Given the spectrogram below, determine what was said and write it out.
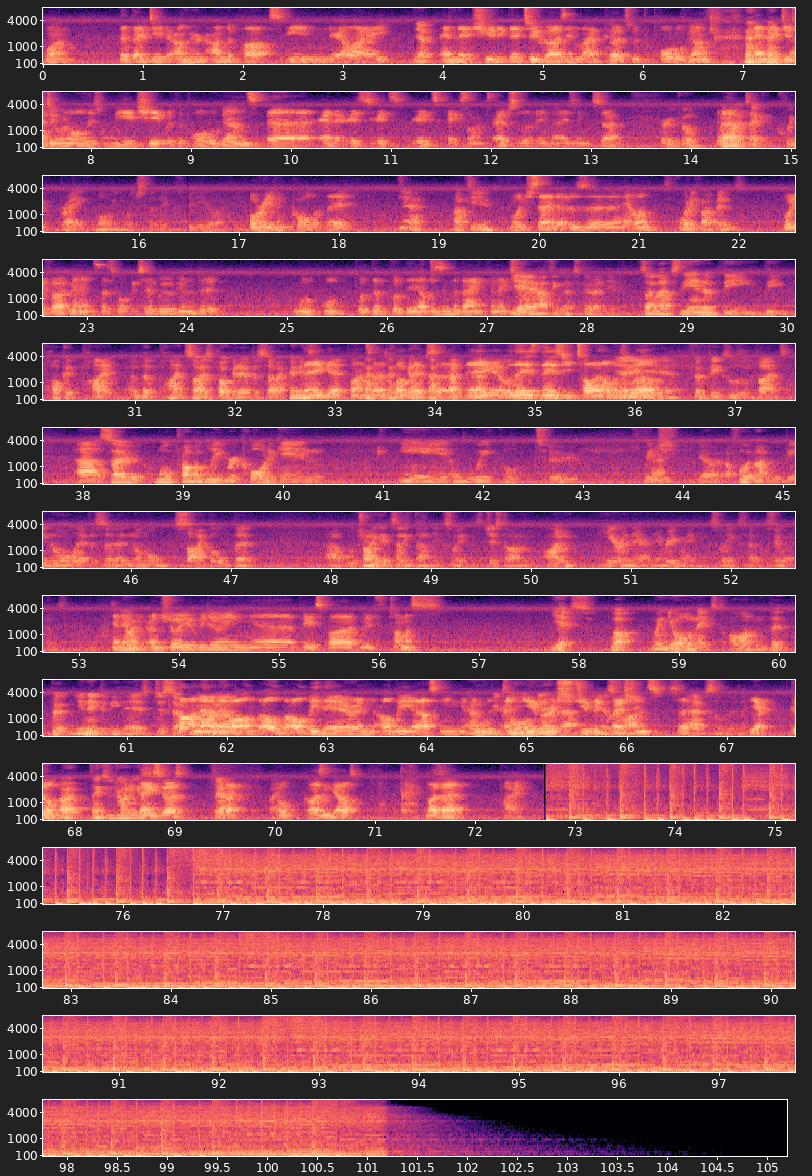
one that they did under an underpass in LA. Yep. And they're shooting. They're two guys in lab coats with the portal gun, and they're just doing all this weird shit with the portal guns. Uh, and it's it's it's excellent. It's absolutely amazing. So, very cool. We Uh, might take a quick break while we watch the next video. I think. or even call it there. Yeah, up to you. What'd you say? That was uh, how long? It's 45 minutes. Forty-five minutes. That's what we said we were going to do. We'll, we'll put the put the others in the bank for next time. Yeah, I think that's a good idea. So that's the end of the the pocket pint, uh, the pint-sized pocket episode. There you go, pint sized pocket episode. There you go. Well, there's there's your title yeah, as well. yeah, yeah, for pixels and pints. Uh, so we'll probably record again in a week or two, which Okay. you know, a fortnight would be a normal episode, a normal cycle, but uh, we'll try and get something done next week. It's just I'm I'm here and there and everywhere next week, so we'll see what happens. And. I'm, I'm sure you'll be doing uh, PS5 with Thomas. Yes. Well, when you're next on, but but you need to be there just so. Oh no, no, I'll, I'll, I'll be there and I'll be asking And we'll be um, numerous stupid PS5. questions. So Absolutely. yeah, cool. All right. Thanks for joining us. Thanks, guys. Yeah. Bye. Bye. Oh, guys and gals, my bad. Bye.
